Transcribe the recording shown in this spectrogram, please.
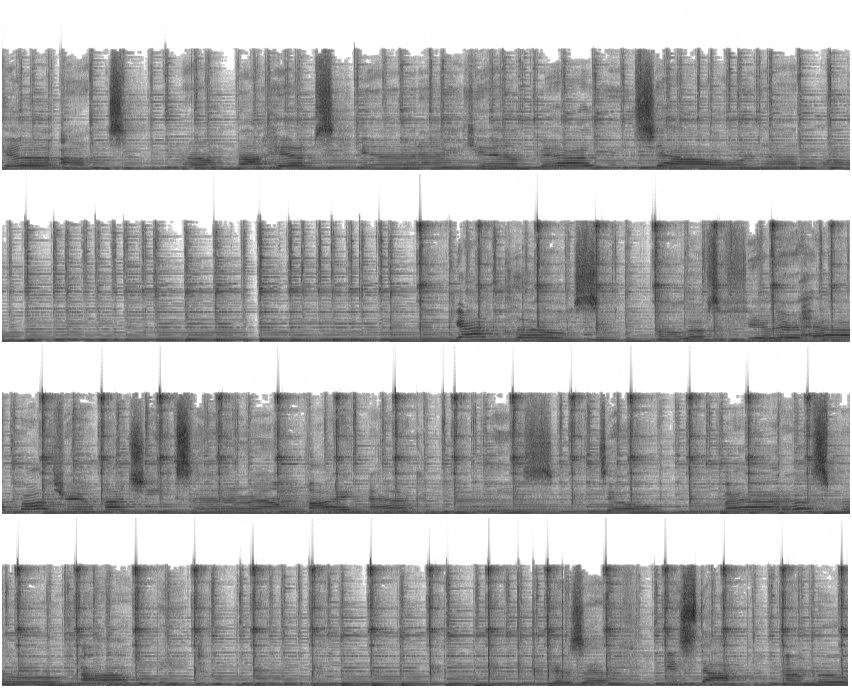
your Cause if you stop, I'm moving.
